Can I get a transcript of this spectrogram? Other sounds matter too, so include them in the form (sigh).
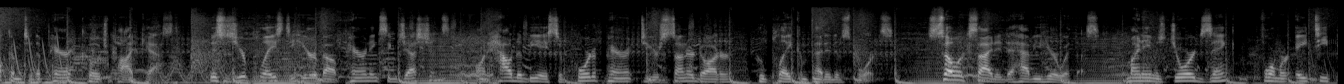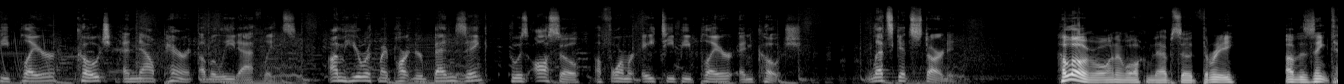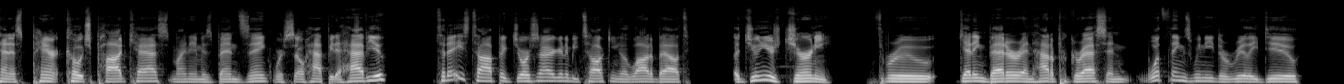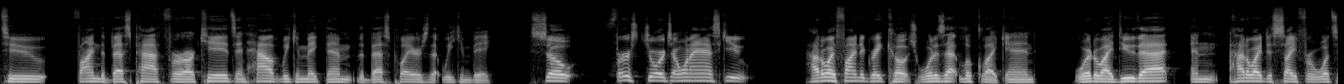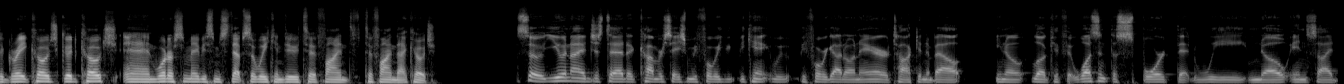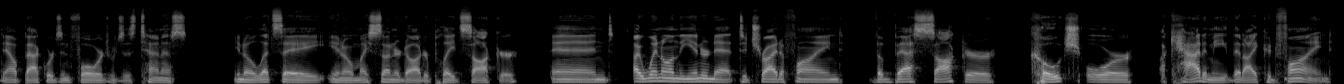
Welcome to the Parent Coach Podcast. This is your place to hear about parenting suggestions on how to be a supportive parent to your son or daughter who play competitive sports. So excited to have you here with us. My name is George Zink, former ATP player, coach, and now parent of elite athletes. I'm here with my partner Ben Zink, who is also a former ATP player and coach. Let's get started. Hello, everyone, and welcome to episode three of the Zink Tennis Parent Coach Podcast. My name is Ben Zink. We're so happy to have you. Today's topic, George and I are going to be talking a lot about a junior's journey through getting better and how to progress and what things we need to really do to find the best path for our kids and how we can make them the best players that we can be. So, first, George, I want to ask you how do I find a great coach? What does that look like? And where do I do that? And how do I decipher what's a great coach, good coach, and what are some maybe some steps that we can do to find to find that coach? So you and I just had a conversation before we became before we got on air talking about you know look if it wasn't the sport that we know inside and out backwards and forwards which is tennis you know let's say you know my son or daughter played soccer and I went on the internet to try to find the best soccer coach or academy that I could find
